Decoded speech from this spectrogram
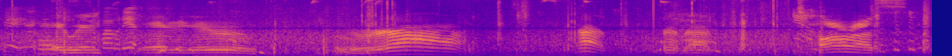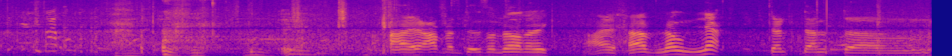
Okay, I Hey, guess this wait. is about it. Hello. Rah. Ah. Ah, ah. Taras. I have a disability. I have no neck. Dun dun dun.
